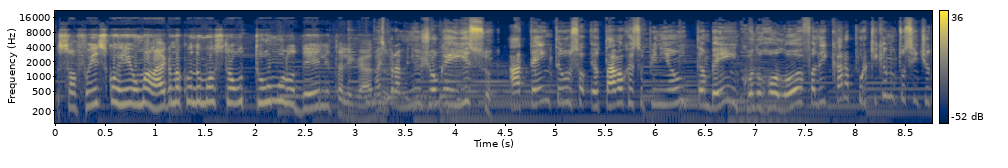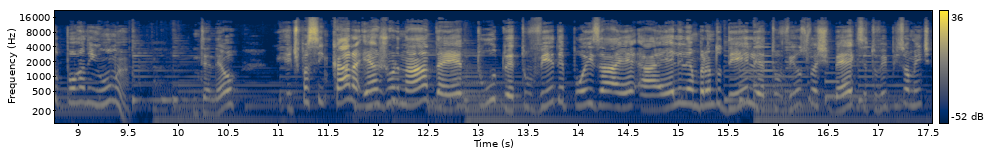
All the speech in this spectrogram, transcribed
só foi escorrer uma lágrima quando mostrou o túmulo dele, tá ligado? Mas pra mim o jogo é isso. Até então eu, só- eu tava com essa opinião também. Quando rolou, eu falei, cara, por que, que eu não tô sentindo porra nenhuma? Entendeu? E, tipo assim, cara, é a jornada, é tudo. É tu ver depois a, a Ellie lembrando dele, é tu ver os flashbacks, é tu ver principalmente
